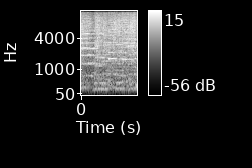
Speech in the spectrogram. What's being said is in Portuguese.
Música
